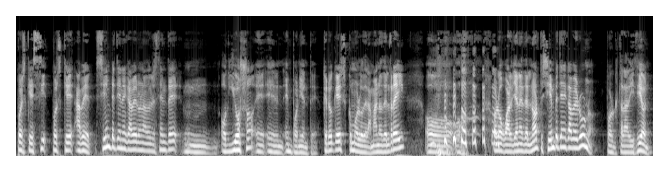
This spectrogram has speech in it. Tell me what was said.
Pues que sí, pues que, a ver, siempre tiene que haber un adolescente mm, odioso en, en- en Poniente. Creo que es como lo de la mano del rey o, o- o los guardianes del norte. Siempre tiene que haber uno, por tradición.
